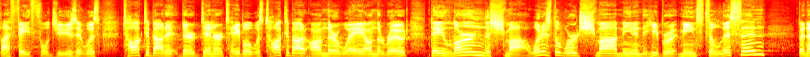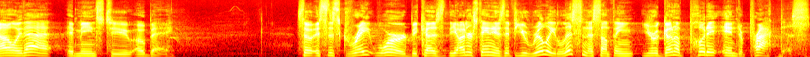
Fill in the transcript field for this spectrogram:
by faithful Jews. It was talked about at their dinner table, it was talked about on their way, on the road. They learned the Shema. What does the word Shema mean in the Hebrew? It means to listen, but not only that, it means to obey. So it's this great word because the understanding is if you really listen to something, you're going to put it into practice.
